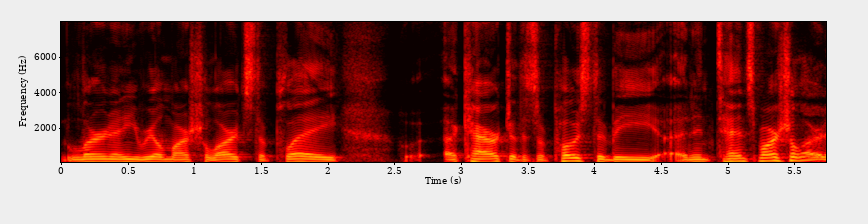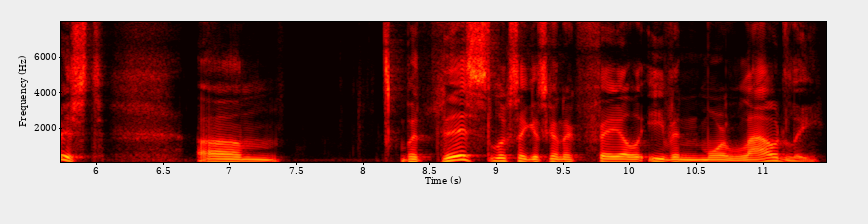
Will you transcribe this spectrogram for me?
learn any real martial arts to play a character that's supposed to be an intense martial artist. Um, but this looks like it's going to fail even more loudly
